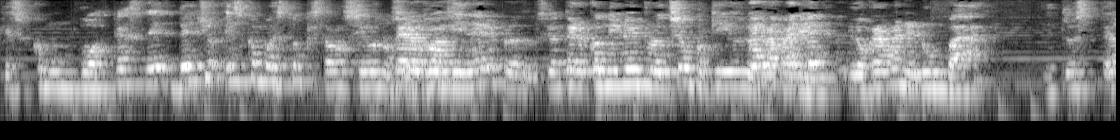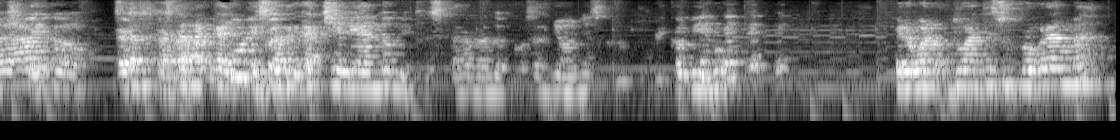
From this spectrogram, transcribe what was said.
que es como un podcast. De, de hecho, es como esto que estamos haciendo nosotros. Pero con dinero y producción. pero con dinero y producción, porque ellos lo graban en, lo graban en un bar. Entonces está No, Están, están acá, están en acá cheleando mientras están hablando de cosas ñoñas con un público vivo. Pero bueno, durante su programa,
